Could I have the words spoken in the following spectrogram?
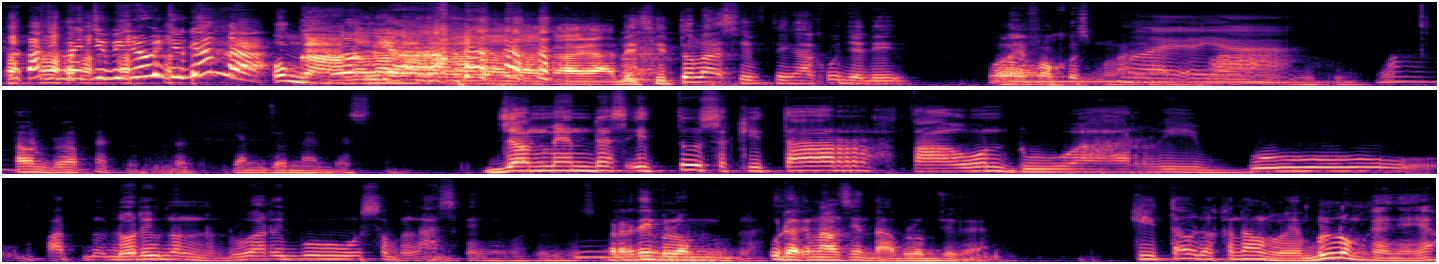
Pakai baju biru juga nggak? Oh enggak, Oh, enggak, enggak, enggak, enggak, enggak, kayak di situlah shifting aku jadi mulai Wow. fokus melayani. Mulai, iya. Gitu. Wow. Tahun berapa tuh yang John Mendes? John Mendes itu sekitar tahun 2014 2000, no, no, 2011 kayaknya Pak, 2011. Berarti belum 2012. udah kenal Cinta belum juga? kita udah kenal belum ya? Belum kayaknya ya.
